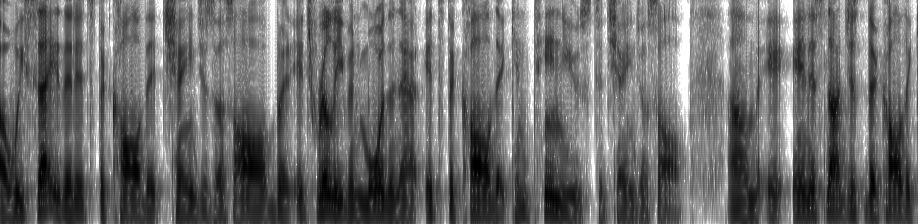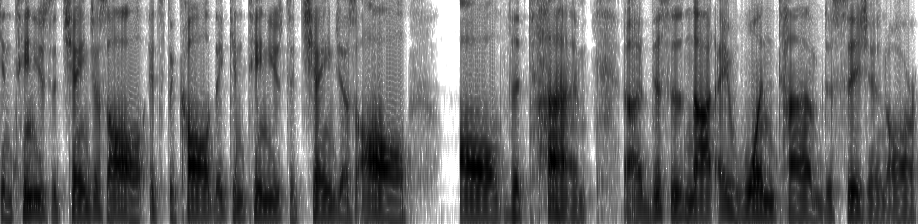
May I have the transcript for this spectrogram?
uh, we say that it's the call that changes us all, but it's really even more than that. It's the call that continues to change us all. Um, it, and it's not just the call that continues to change us all, it's the call that continues to change us all all the time. Uh, this is not a one time decision or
